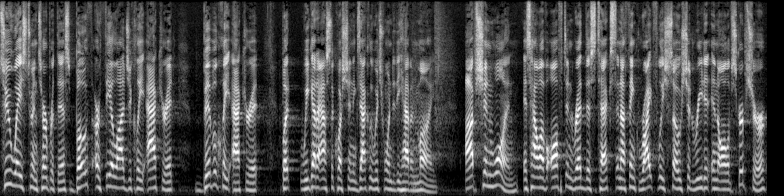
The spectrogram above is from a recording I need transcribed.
Two ways to interpret this. Both are theologically accurate, biblically accurate, but we got to ask the question exactly which one did he have in mind? Option one is how I've often read this text, and I think rightfully so should read it in all of Scripture.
